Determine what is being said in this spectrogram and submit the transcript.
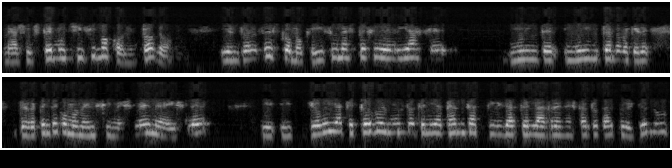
me asusté muchísimo con todo. Y entonces como que hice una especie de viaje muy, inter- muy interno, me quedé, de repente como me ensimismé, me aislé, y, y yo veía que todo el mundo tenía tanta actividad en las redes, tanto tal, pero yo no,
